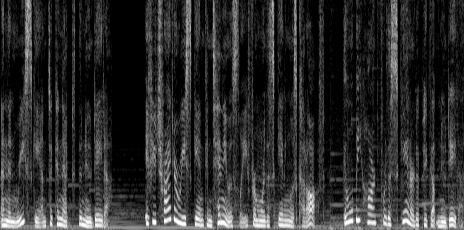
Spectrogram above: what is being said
and then rescan to connect the new data. If you try to rescan continuously from where the scanning was cut off, it will be hard for the scanner to pick up new data.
